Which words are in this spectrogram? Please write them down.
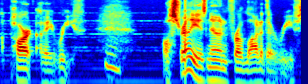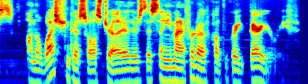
a part of a reef. Hmm. Australia is known for a lot of their reefs. On the western coast of Australia, there's this thing you might have heard of called the Great Barrier Reef.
